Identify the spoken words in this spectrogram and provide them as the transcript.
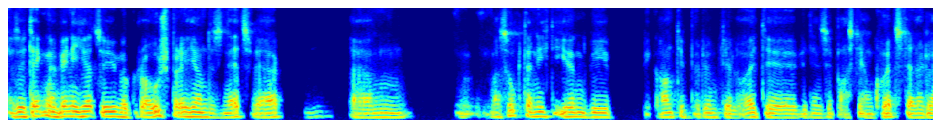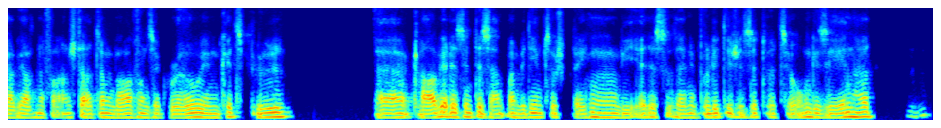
Also ich denke mal, wenn ich jetzt über Grow spreche und das Netzwerk, Mhm. ähm, man sucht da nicht irgendwie bekannte, berühmte Leute wie den Sebastian Kurz, der da, glaube ich, auf einer Veranstaltung war von The Grow in Kitzbühel. Äh, klar wäre es interessant, mal mit ihm zu sprechen, wie er das so seine politische Situation gesehen hat. Mhm.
